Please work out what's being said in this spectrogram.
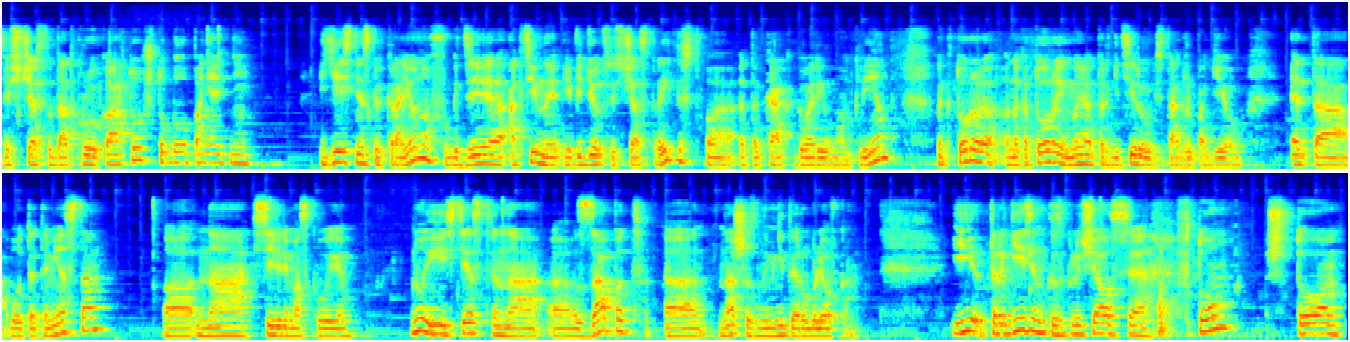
Я сейчас тогда открою карту, чтобы было понятней есть несколько районов, где активно и ведется сейчас строительство. Это, как говорил нам клиент, на который, на который мы таргетировались также по гео. Это вот это место э, на севере Москвы. Ну и, естественно, э, запад, э, наша знаменитая Рублевка. И таргетинг заключался в том, что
